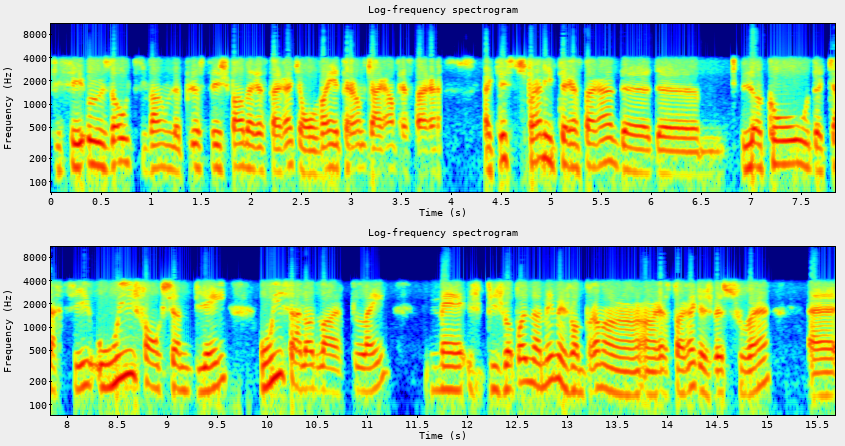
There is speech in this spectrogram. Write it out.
Puis c'est eux autres qui vendent le plus. Tu sais, je parle de restaurants qui ont 20, 30, 40 restaurants. Fait que, si tu prends les petits restaurants de, de locaux, de quartier, oui, ils fonctionnent bien. Oui, ça a de l'air plein. Mais, puis je vais pas le nommer, mais je vais me prendre un restaurant que je vais souvent. Euh,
